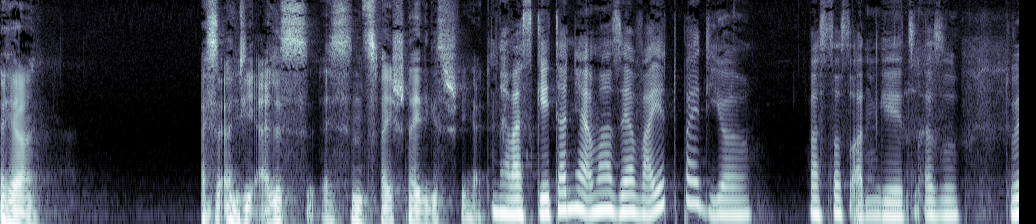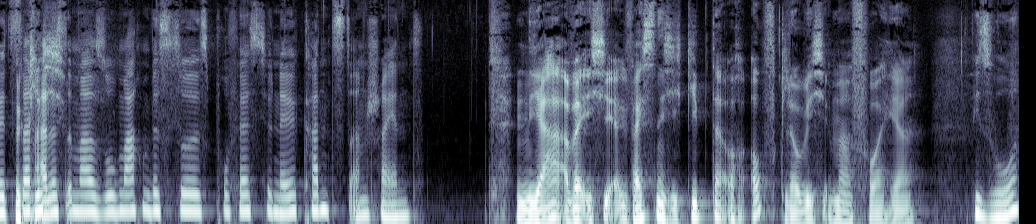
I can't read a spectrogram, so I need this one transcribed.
ja. Also irgendwie alles, es ist ein zweischneidiges Schwert. Na, Aber es geht dann ja immer sehr weit bei dir, was das angeht. Also du willst Wirklich? dann alles immer so machen, bis du es professionell kannst anscheinend. Ja, aber ich äh, weiß nicht, ich gebe da auch auf, glaube ich, immer vorher. Wieso?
